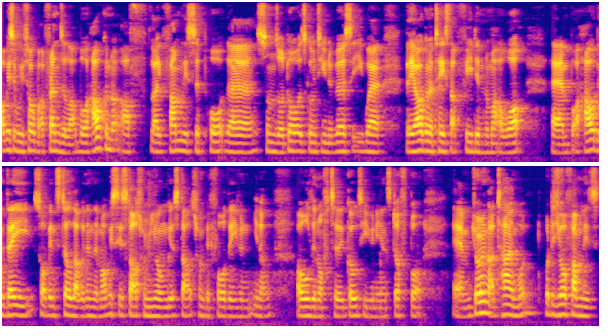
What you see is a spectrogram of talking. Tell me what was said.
obviously we've talked about friends a lot, but how can our like families support their sons or daughters going to university where they are going to taste that freedom no matter what? Um, but how do they sort of instill that within them? Obviously, it starts from young. It starts from before they even you know old enough to go to uni and stuff. But um, during that time, what what did your families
